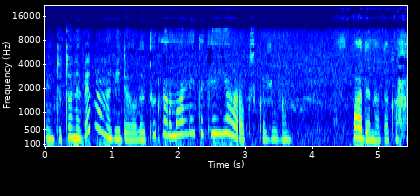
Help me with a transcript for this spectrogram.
Він тут не видно на відео, але тут нормальний такий ярок, скажу вам. Впадина така.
